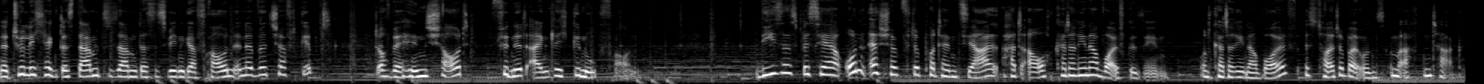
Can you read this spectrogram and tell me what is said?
Natürlich hängt das damit zusammen, dass es weniger Frauen in der Wirtschaft gibt. Doch wer hinschaut, findet eigentlich genug Frauen. Dieses bisher unerschöpfte Potenzial hat auch Katharina Wolf gesehen. Und Katharina Wolf ist heute bei uns im achten Tag.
